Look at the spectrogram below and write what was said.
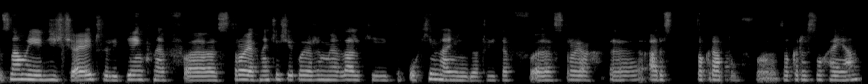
znamy je dzisiaj, czyli piękne w e, strojach, najczęściej kojarzymy lalki typu Hina Ningo, czyli te w e, strojach arystokratów z okresu Heian,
